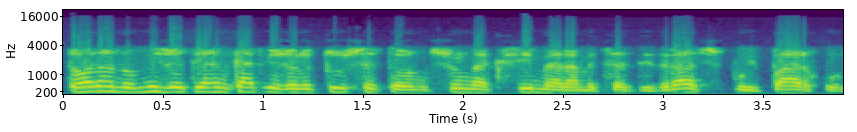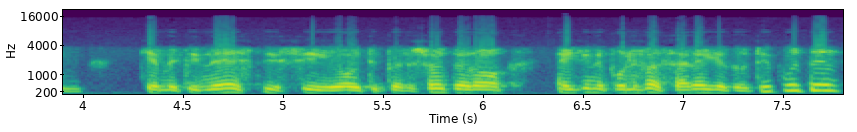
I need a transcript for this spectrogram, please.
Τώρα νομίζω ότι αν κάποιος ρωτούσε τον Σούνακ σήμερα με τις αντιδράσεις που υπάρχουν και με την αίσθηση ότι περισσότερο έγινε πολύ φασαρέ για το τίποτε,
